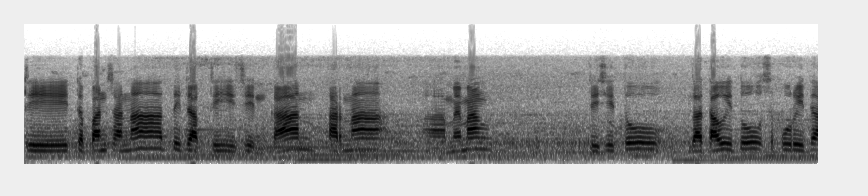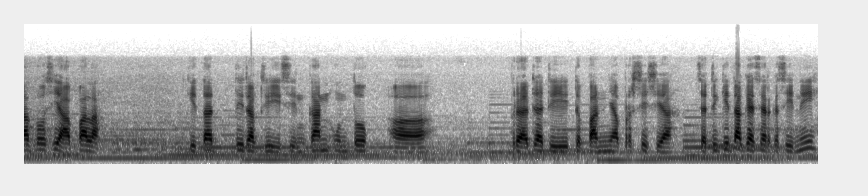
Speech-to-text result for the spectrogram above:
di depan sana tidak diizinkan karena eh, memang di situ nggak tahu itu security atau siapa lah kita tidak diizinkan untuk eh, berada di depannya persis ya jadi kita geser ke sini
